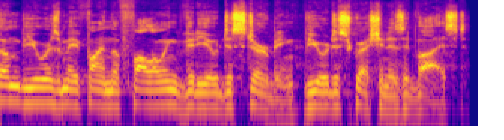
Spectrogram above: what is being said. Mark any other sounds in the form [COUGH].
Some viewers may find the following video disturbing. Viewer discretion is advised.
